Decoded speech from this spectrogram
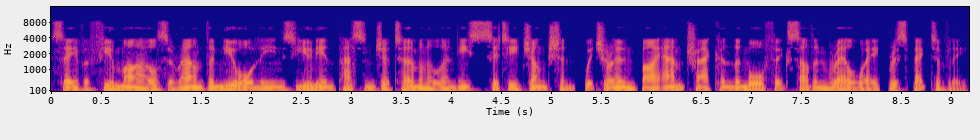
save a few miles around the New Orleans Union Passenger Terminal and East City Junction, which are owned by Amtrak and the Norfolk Southern Railway, respectively.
